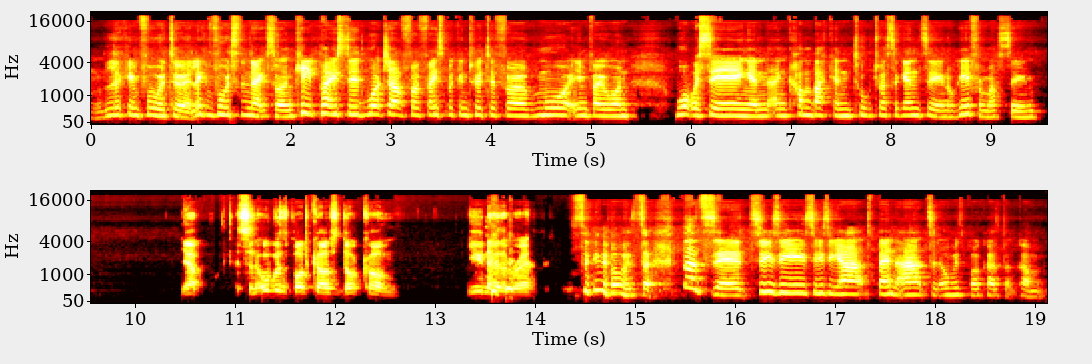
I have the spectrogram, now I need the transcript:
Looking forward to it. Looking forward to the next one. Keep posted. Watch out for Facebook and Twitter for more info on what we're seeing and, and come back and talk to us again soon or hear from us soon. Yep. It's an albanspodcast.com. You know the rest. That's it. Susie, Susie at Ben at and.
